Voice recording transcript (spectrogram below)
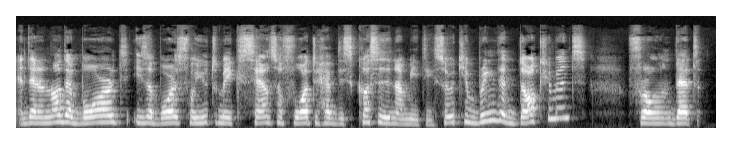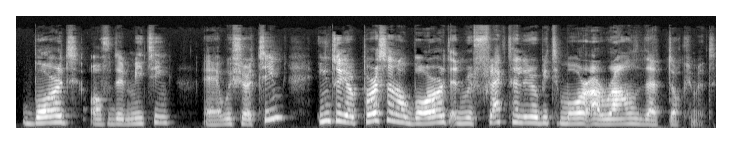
and then another board is a board for you to make sense of what you have discussed in a meeting. So you can bring the documents from that board of the meeting uh, with your team into your personal board and reflect a little bit more around that document.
